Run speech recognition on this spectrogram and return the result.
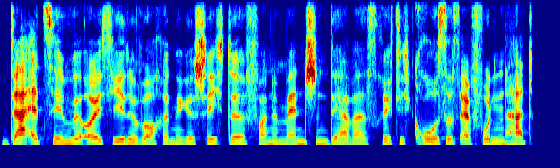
Da erzählen wir euch jede Woche eine Geschichte von einem Menschen, der was richtig Großes erfunden hat.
